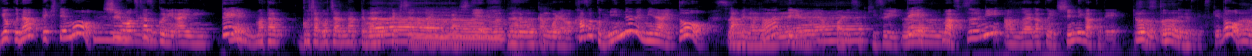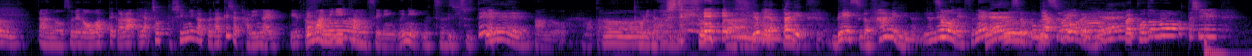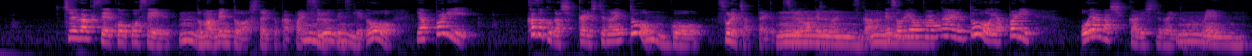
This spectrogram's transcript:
良くなってきても、うん。週末家族に会いに行って、うん。またごちゃごちゃになって戻ってきちゃったりとかしてなんわかこれは家族みんなで見ないとダメだなっていうのをやっぱり気づいて、うん。まあ普通にあの大学院心理学で一つ取ってるんですけど、うんあのそれが終わってからいやちょっと心理学だけじゃ足りないって言ってうんファミリーカウンセリングに移移しっててあのまたうん取り直して。そっか。でもやっぱりベースがファミリーなんだよね。そうですね。ねうん。そこがすごいね。やっぱりうん。やっぱり子供私中学生高校生うん。と、まあ、メントはしたりとかやっぱりするんですけど、やっぱり家族がしっかりしてないと、うん。こうそれちゃったりとかするわけじゃないですか、うん。でそれを考えるとやっぱり親がしっかりしてないとダメ、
